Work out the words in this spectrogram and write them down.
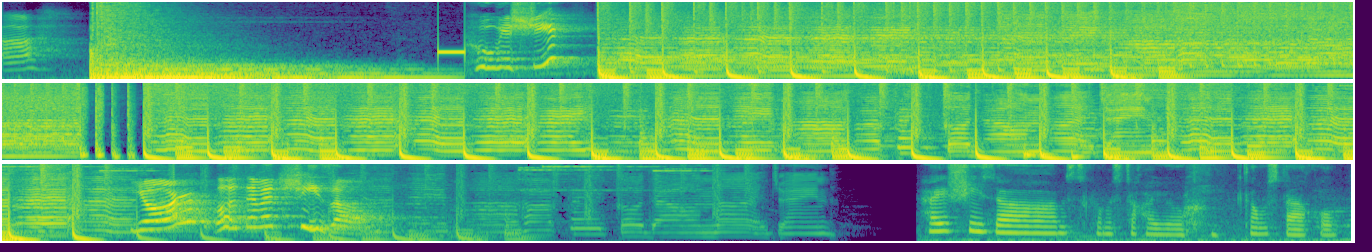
Uh. Who is she? Hi, Shizams! Kamusta kayo? Kamusta ako?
